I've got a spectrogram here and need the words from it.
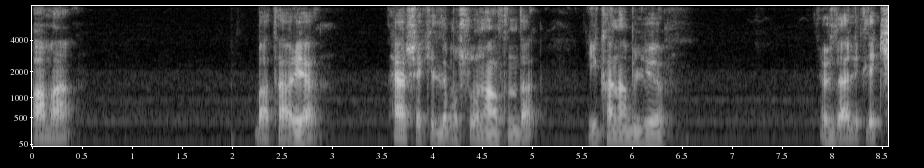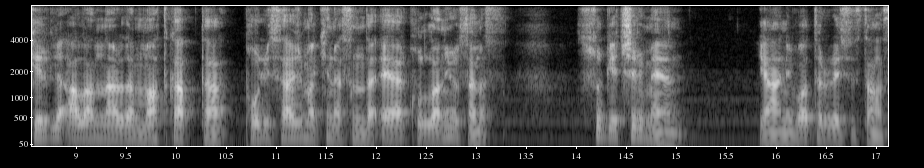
Ama batarya her şekilde musluğun altında yıkanabiliyor. Özellikle kirli alanlarda, matkapta, polisaj makinesinde eğer kullanıyorsanız su geçirmeyen yani water resistance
